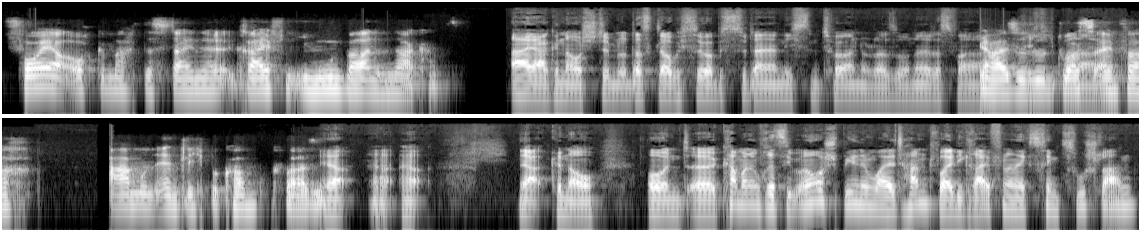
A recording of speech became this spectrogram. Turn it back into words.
vorher auch gemacht, dass deine Greifen immun waren im Nahkampf. Ah ja, genau, stimmt. Und das glaube ich sogar bis zu deiner nächsten Turn oder so, ne? Das war. Ja, also du, du hast einfach arm und endlich bekommen, quasi. Ja, ja, ja. Ja, genau. Und äh, kann man im Prinzip immer noch spielen in Wild Hunt, weil die Greifen dann extrem zuschlagen.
